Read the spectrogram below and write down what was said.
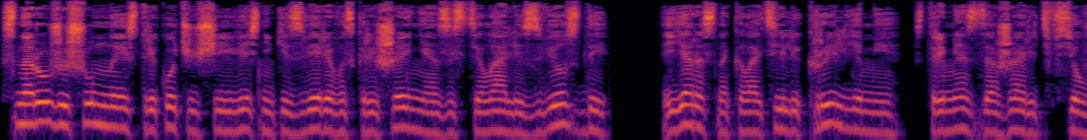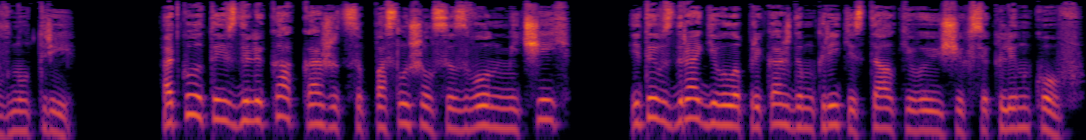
Снаружи шумные стрекочущие вестники зверя воскрешения застилали звезды, яростно колотили крыльями, стремясь зажарить все внутри. Откуда-то издалека, кажется, послышался звон мечей, и ты вздрагивала при каждом крике сталкивающихся клинков.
